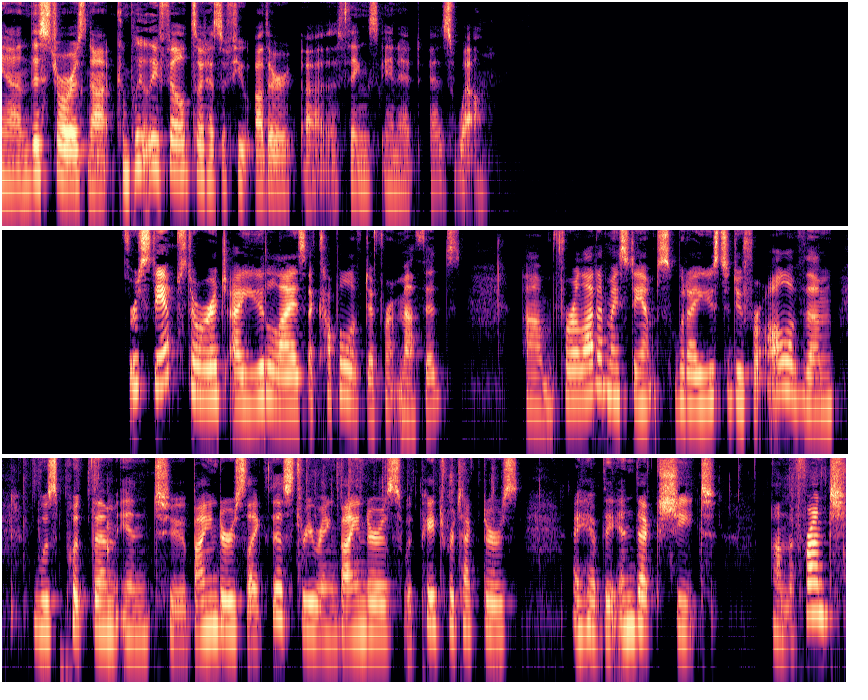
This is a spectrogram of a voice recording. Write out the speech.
And this drawer is not completely filled, so it has a few other uh, things in it as well. For stamp storage, I utilize a couple of different methods. Um, for a lot of my stamps, what I used to do for all of them was put them into binders like this, three-ring binders with page protectors. I have the index sheet on the front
